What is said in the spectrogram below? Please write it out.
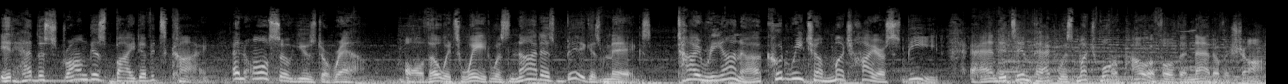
it had the strongest bite of its kind and also used a ram. Although its weight was not as big as Meg's, Tyriana could reach a much higher speed, and its impact was much more powerful than that of a shark.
